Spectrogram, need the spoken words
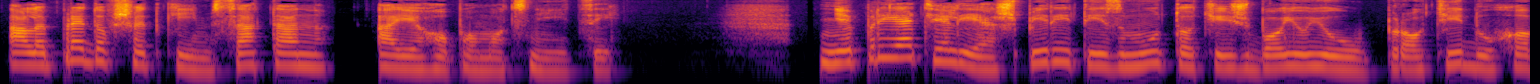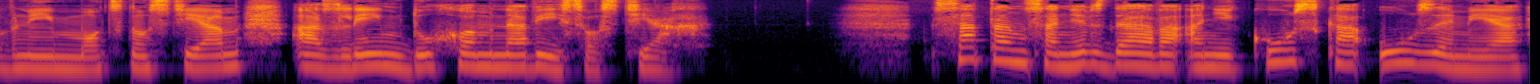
ale predovšetkým Satan a jeho pomocníci. Nepriatelia špiritizmu totiž bojujú proti duchovným mocnostiam a zlým duchom na výsostiach. Satan sa nevzdáva ani kúska územia,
